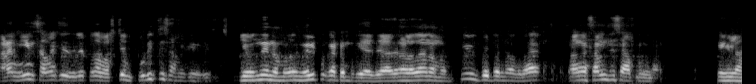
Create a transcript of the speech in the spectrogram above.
ஆனா மீன் சமைச்சதுல இப்பதான் ஃபஸ்ட் டைம் பிடிச்சி சமைக்கிறது. இங்க வந்து நம்ம நெருப்பு கட்ட முடியாது. அதனாலதான் நம்ம தீவுக்கு போயிட்டோம்னா கூட நாங்க சமைச்சு சாப்பிடலாம். சரிங்களா?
